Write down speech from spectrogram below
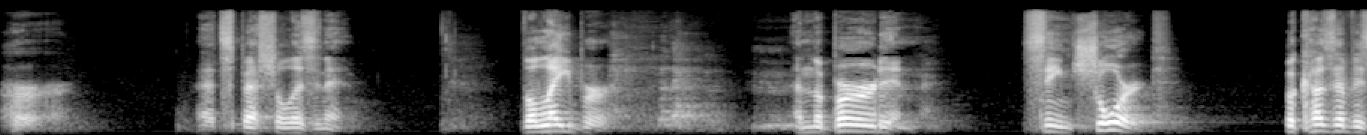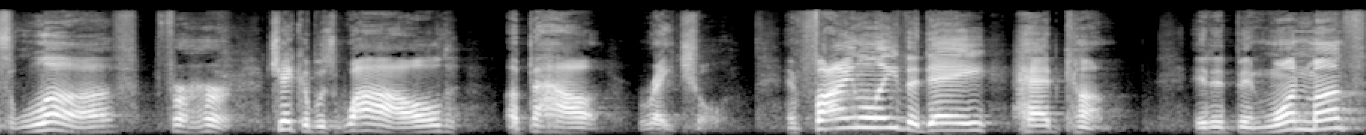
her. That's special, isn't it? The labor and the burden seemed short because of his love for her. Jacob was wild about Rachel. And finally, the day had come. It had been one month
